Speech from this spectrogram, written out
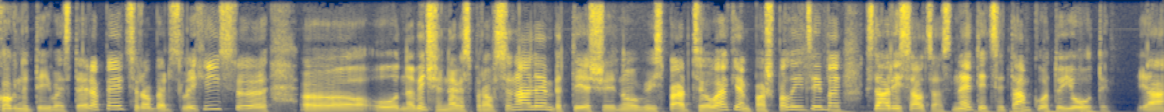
kognitīvais terapeits, Roberts Lihijs. Uh, uh, viņš ir nevis profesionāļiem, bet tieši nu, vispār cilvēkiem pašpalīdzībai, kas tā arī saucās. Netici tam, ko tu jūti. Jā.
